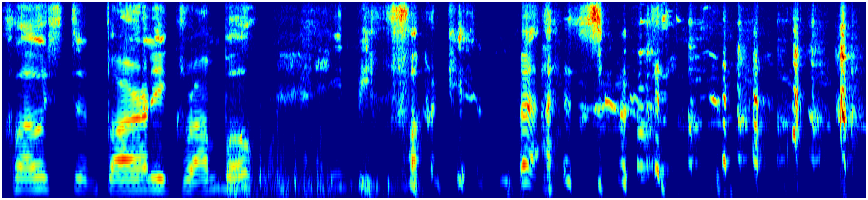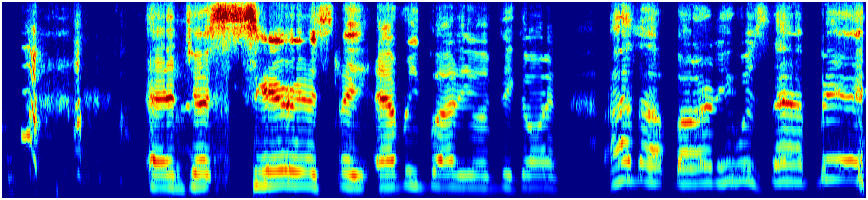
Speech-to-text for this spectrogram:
close to Barney Grumble, he'd be fucking massive. and just seriously, everybody would be going, I thought Barney was that big.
